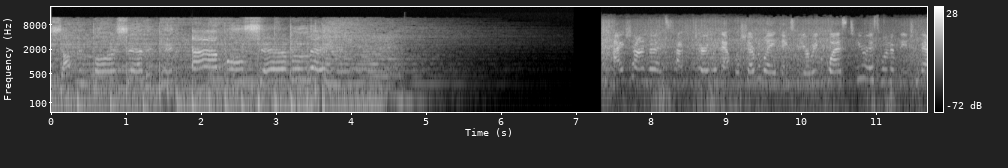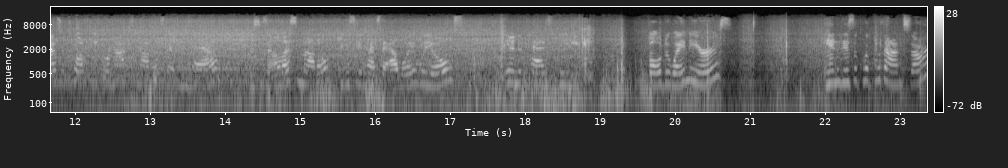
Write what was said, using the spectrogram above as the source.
shopping for a Chevy, Chevrolet. Hi, Shonda. It's Tasha Terry with Apple Chevrolet. Thanks for your request. Here is one of the 2012 Equinox models that we have. This is the LS model. As you can see, it has the alloy wheels, and it has the fold-away mirrors, and it is equipped with OnStar.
